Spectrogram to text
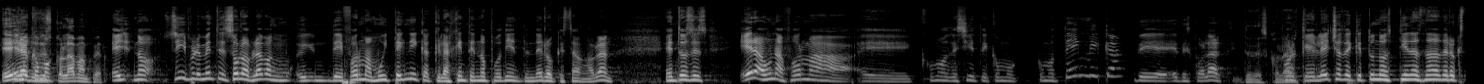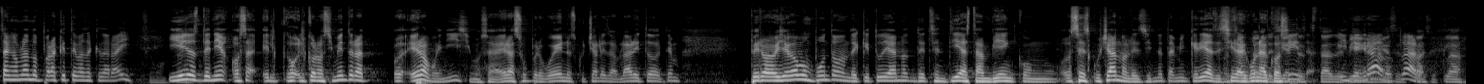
Ellos era como descolaban, pero. ellos- no, simplemente solo hablaban eh, de forma muy técnica que la gente no podía entender lo que estaban hablando. Entonces, era una forma, eh, ¿cómo decirte? Como, como técnica de descolarte. De descolarte. Porque el hecho de que tú no entiendas nada de lo que están hablando, ¿para qué te vas a quedar ahí? Y ellos tenían, o sea, el, el conocimiento era, era buenísimo, o sea, era súper bueno escucharles hablar y todo el tema. Pero llegaba un punto donde que tú ya no te sentías tan bien con, o sea, escuchándoles, sino también querías decir No alguna cosita. que estás bien en Integrado, ese claro. espacio, claro.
